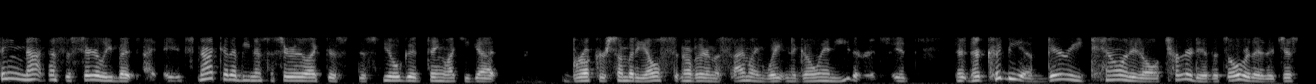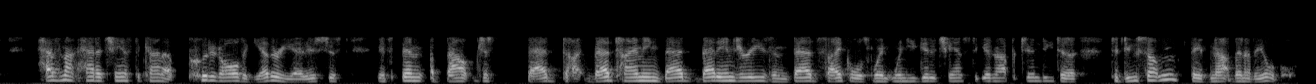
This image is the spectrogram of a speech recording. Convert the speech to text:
say not necessarily, but it's not going to be necessarily like this this feel good thing like you got Brook or somebody else sitting over there in the sideline waiting to go in either. It's it there, there could be a very talented alternative that's over there that just has not had a chance to kind of put it all together yet. It's just it's been about just bad bad timing, bad bad injuries, and bad cycles. When when you get a chance to get an opportunity to to do something, they've not been available.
